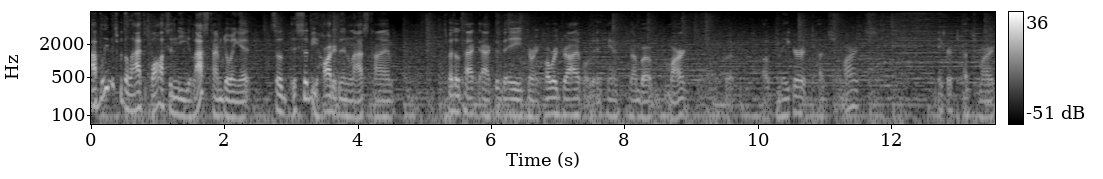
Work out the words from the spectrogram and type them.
I believe it's with the last boss in the last time doing it, so it should be harder than last time. Special attack activate during overdrive or the enhanced number of mark of maker touch marks. Maker touch mark.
